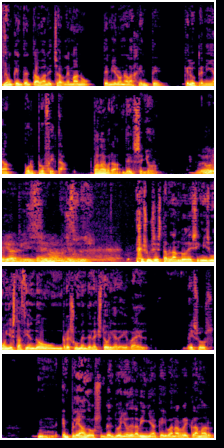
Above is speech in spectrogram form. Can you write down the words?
Y aunque intentaban echarle mano, temieron a la gente que lo tenía por profeta. Palabra del Señor. Gloria a ti, Señor Jesús. Jesús está hablando de sí mismo y está haciendo un resumen de la historia de Israel. Esos mm, empleados del dueño de la viña que iban a reclamar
